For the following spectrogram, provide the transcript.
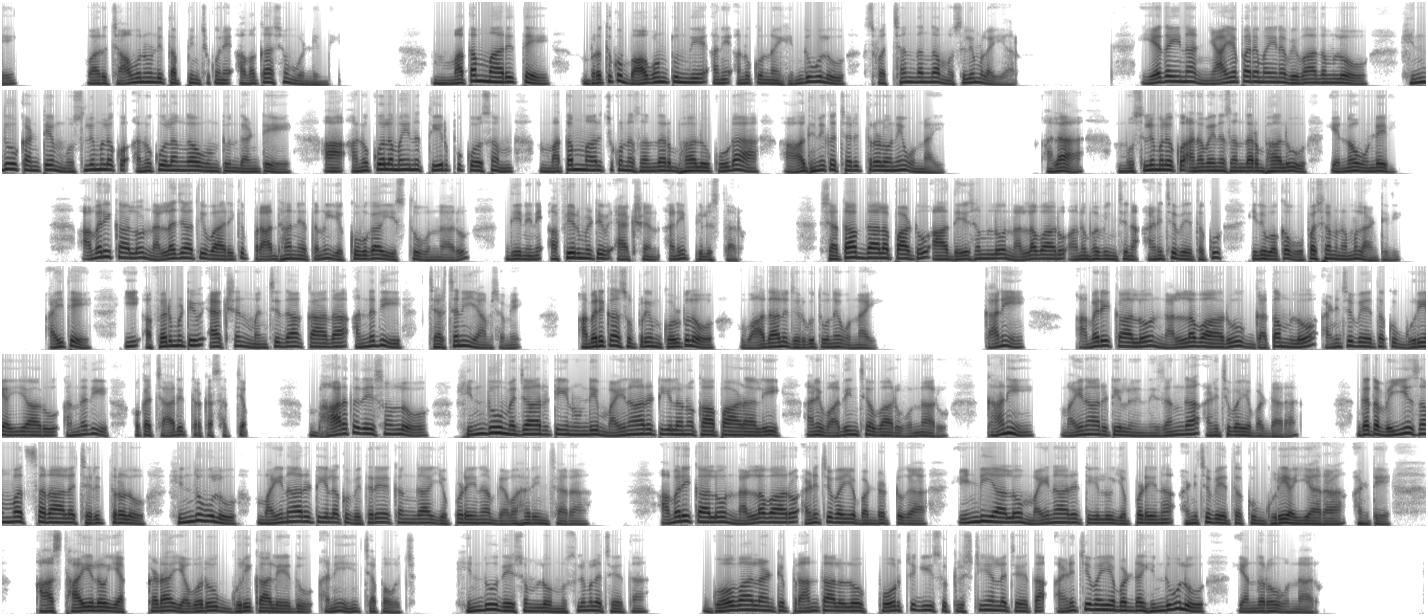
వారు చావు నుండి తప్పించుకునే అవకాశం ఉండింది. మతం మారితే బ్రతుకు బాగుంటుంది అని అనుకున్న హిందువులు స్వచ్ఛందంగా ముస్లిములయ్యారు. ఏదైనా న్యాయపరమైన వివాదంలో హిందూ కంటే ముస్లిములకు అనుకూలంగా ఉంటుందంటే ఆ అనుకూలమైన తీర్పు కోసం మతం మార్చుకున్న సందర్భాలు కూడా ఆధునిక చరిత్రలోనే ఉన్నాయి. అలా ముస్లిములకు అనువైన సందర్భాలు ఎన్నో ఉండేవి. అమెరికాలో నల్లజాతి వారికి ప్రాధాన్యతను ఎక్కువగా ఇస్తూ ఉన్నారు. దీనిని అఫిర్మిటివ్ యాక్షన్ అని పిలుస్తారు. శతాబ్దాల పాటు ఆ దేశంలో నల్లవారు అనుభవించిన అణిచివేతకు ఇది ఒక ఉపశమనం లాంటిది. అయితే ఈ అఫర్మిటివ్ యాక్షన్ మంచిదా కాదా అన్నది చర్చనీయాంశమే. అమెరికా సుప్రీంకోర్టులో వాదాలు జరుగుతూనే ఉన్నాయి. కానీ అమెరికాలో నల్లవారు గతంలో అణిచివేతకు గురి అయ్యారు అన్నది ఒక చారిత్రక సత్యం. భారతదేశంలో హిందూ మెజారిటీ నుండి మైనారిటీలను కాపాడాలి అని వాదించేవారు ఉన్నారు. కానీ మైనారిటీలు నిజంగా అణిచివేయబడ్డారా? గత వెయ్యి సంవత్సరాల చరిత్రలో హిందువులు మైనారిటీలకు వ్యతిరేకంగా ఎప్పుడైనా వ్యవహరించారా? అమెరికాలో నల్లవారు అణిచివేయబడ్డట్టుగా ఇండియాలో మైనారిటీలు ఎప్పుడైనా అణిచివేతకు గురి అయ్యారా? అంటే ఆ స్థాయిలో ఎక్కడా ఎవరూ గురి కాలేదు అని చెప్పవచ్చు. హిందూ దేశంలో ముస్లిముల చేత గోవా లాంటి ప్రాంతాలలో పోర్చుగీసు క్రిస్టియన్ల చేత అణిచివేయబడ్డ హిందువులు ఎందరో ఉన్నారు.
